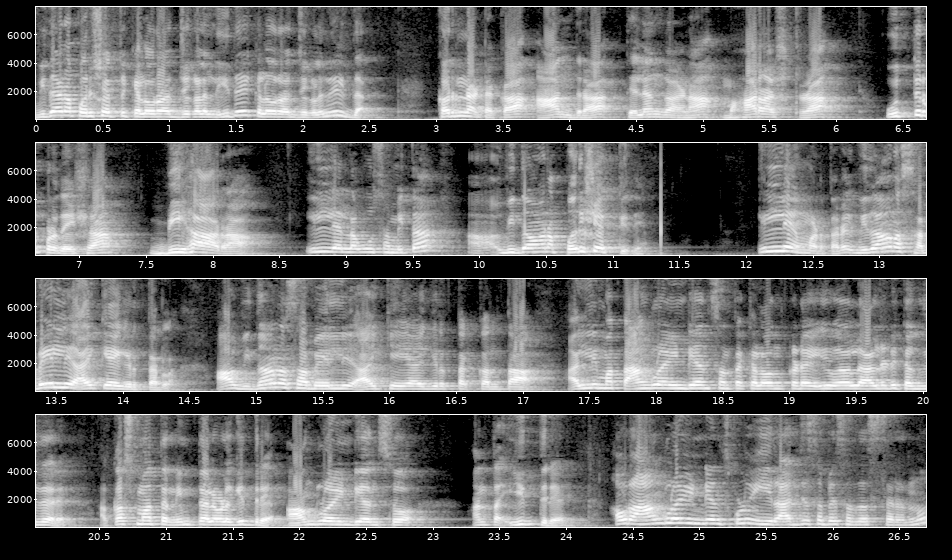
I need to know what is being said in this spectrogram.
ವಿಧಾನ ಪರಿಷತ್ತು ಕೆಲವು ರಾಜ್ಯಗಳಲ್ಲಿ ಇದೆ, ಕೆಲವು ರಾಜ್ಯಗಳಲ್ಲಿ ಇಲ್ಲ. ಕರ್ನಾಟಕ, ಆಂಧ್ರ, ತೆಲಂಗಾಣ, ಮಹಾರಾಷ್ಟ್ರ, ಉತ್ತರ ಪ್ರದೇಶ, ಬಿಹಾರ ಇಲ್ಲೆಲ್ಲವೂ ಸಮೇತ ವಿಧಾನ ವಿಧಾನ ಪರಿಷತ್ತಿದೆ ಇಲ್ಲೇನು ಮಾಡ್ತಾರೆ? ವಿಧಾನಸಭೆಯಲ್ಲಿ ಆಯ್ಕೆಯಾಗಿರ್ತಾರಲ್ಲ, ಆ ವಿಧಾನಸಭೆಯಲ್ಲಿ ಆಯ್ಕೆಯಾಗಿರ್ತಕ್ಕಂಥ, ಅಲ್ಲಿ ಮತ್ತು ಆಂಗ್ಲೋ ಇಂಡಿಯನ್ಸ್ ಅಂತ ಕೆಲವೊಂದು ಕಡೆ ಇವೆಲ್ಲ ಆಲ್ರೆಡಿ ತೆಗೆದಿದ್ದಾರೆ. ಅಕಸ್ಮಾತ್ ನಿಮ್ಮ ತಲೆಯೊಳಗಿದ್ದರೆ ಆಂಗ್ಲೋ ಇಂಡಿಯನ್ಸು ಅಂತ ಇದ್ದರೆ ಅವರು ಆಂಗ್ಲೋ ಇಂಡಿಯನ್ಸ್ಗಳು ಈ ರಾಜ್ಯಸಭೆ ಸದಸ್ಯರನ್ನು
